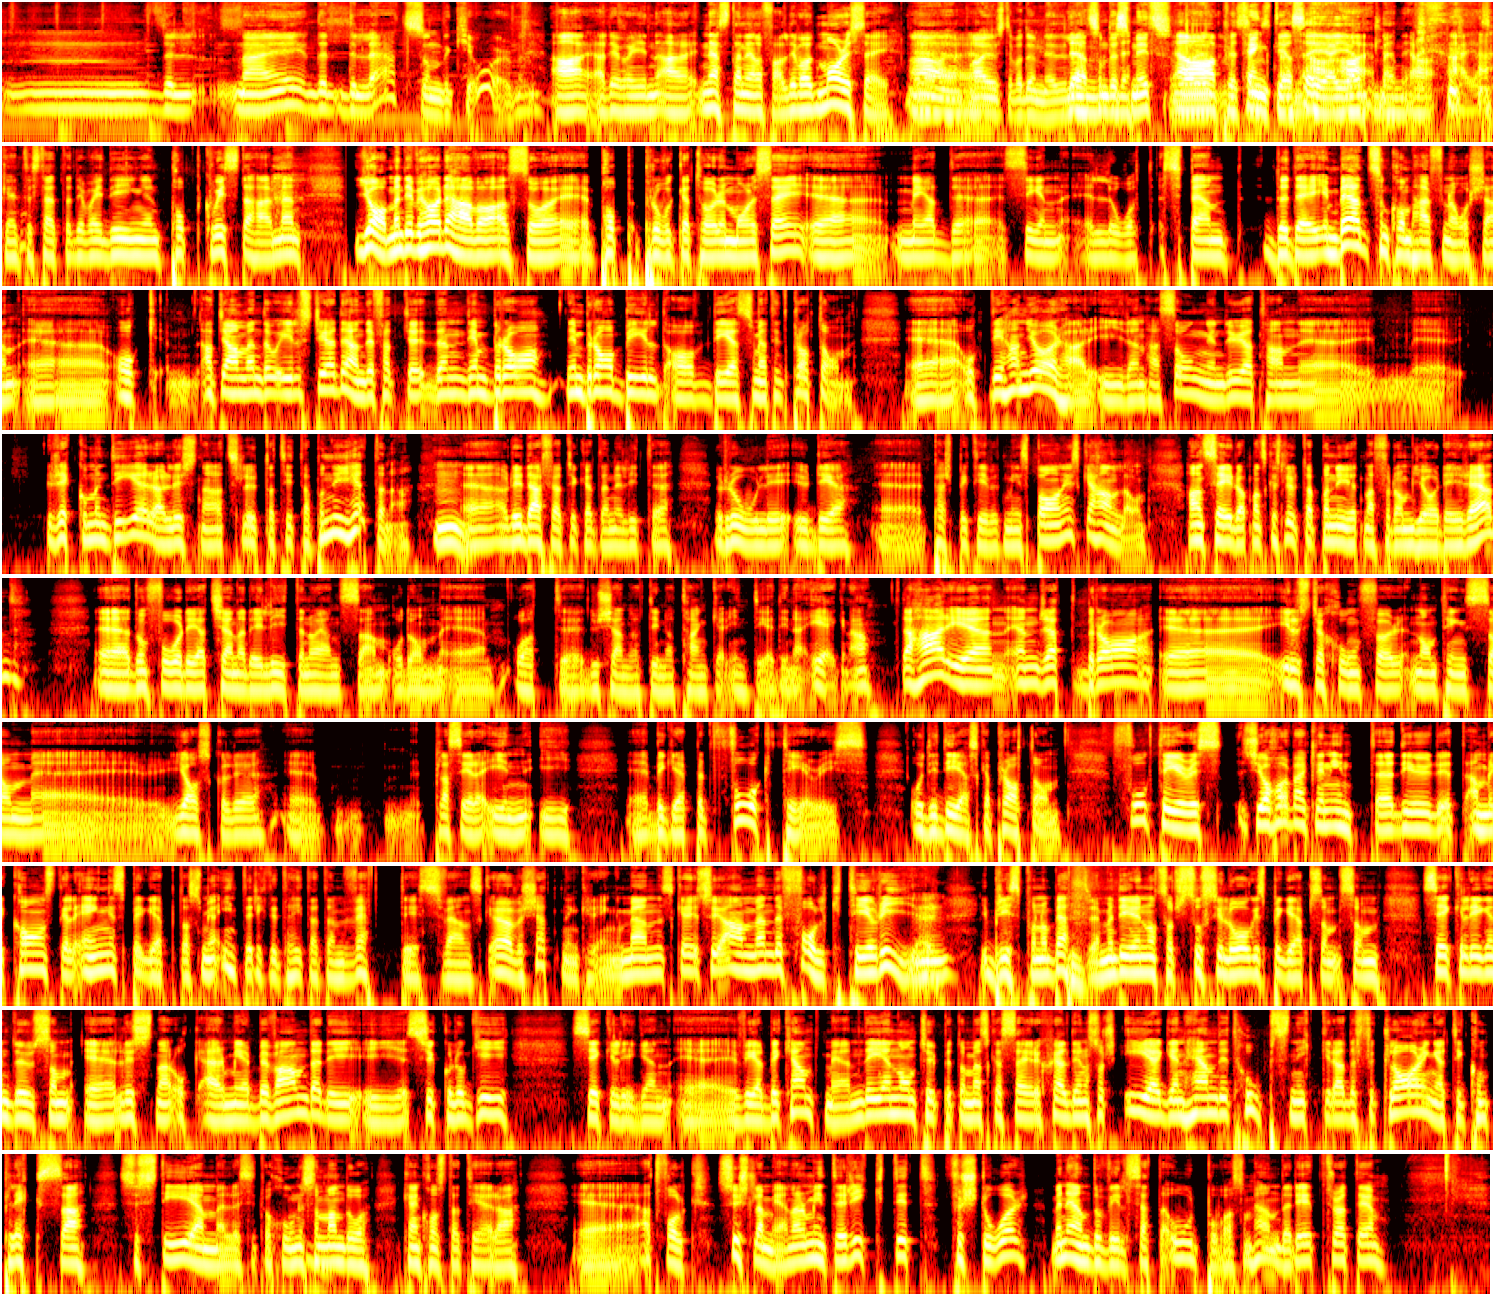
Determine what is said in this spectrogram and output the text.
Mm, det, nej, det, det lät som The Cure. Men... Ja, ja, det var ju nä- nästan i alla fall. Det var Morrissey. Ah, Eh, ja, just det, vad dumt. Det den- lät som The den- Smiths. Ja, var det- precis. Tänkte jag Men, säga ja, egentligen. Men, ja, nej, jag ska inte sätta det. Var, det är ingen popquiz det här. Men ja, men det vi hörde här var alltså eh, popprovokatören Morrissey eh, med eh, sin låt Spend the Day in Bed som kom här för några år sedan. Eh, och att jag använde och illustrerade den, det är för att den, det, är en bra, det är en bra bild av det som jag tänkte prata om. Eh, och det han gör här i den här sången, det är ju att han eh, eh, rekommenderar lyssnarna att sluta titta på nyheterna. Mm. Eh, och det är därför jag tycker att den är lite rolig ur det eh, perspektivet min spaning ska handla om. Han säger då att man ska sluta på nyheterna för de gör dig rädd. Eh, de får dig att känna dig liten och ensam och, de, eh, och att eh, du känner att dina tankar inte är dina egna. Det här är en, en rätt bra eh, illustration för någonting som eh, jag skulle eh, placera in i eh, begreppet folk theories. Och det är det jag ska prata om. Folk theories, jag har verkligen inte, det är ju ett amerikanskt eller engelskt begrepp då, som jag inte riktigt har hittat en vettig svensk översättning kring. Men ska, så jag använder folkteorier Mm. i brist på något bättre. Men det är ju något sorts sociologiskt begrepp som, som säkerligen du som eh, lyssnar och är mer bevandrad i, i psykologi säkerligen är är välbekant med. Men det är någon typ, om jag ska säga det själv, det är någon sorts egenhändigt hopsnickrade förklaringar till komplexa system eller situationer som man då kan konstatera eh, att folk sysslar med när de inte riktigt förstår men ändå vill sätta ord på vad som händer. Det jag tror att det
